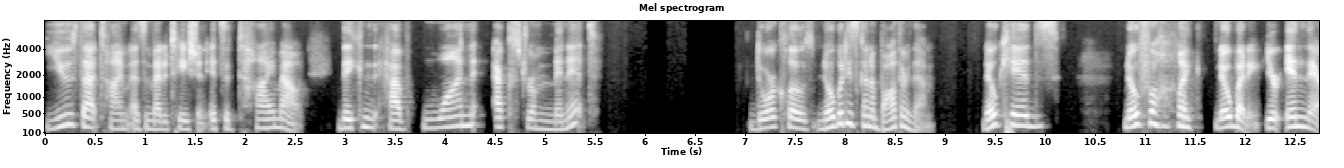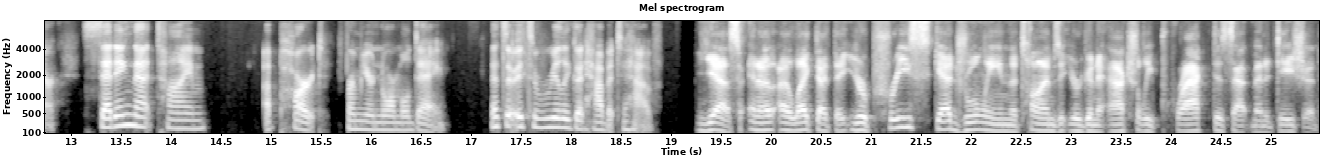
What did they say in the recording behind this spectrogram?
use that time as a meditation. It's a timeout. They can have one extra minute, door closed. Nobody's going to bother them. No kids, no phone, like nobody. You're in there setting that time apart from your normal day. That's a, it's a really good habit to have. Yes. And I, I, like that, that you're pre scheduling the times that you're going to actually practice that meditation.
